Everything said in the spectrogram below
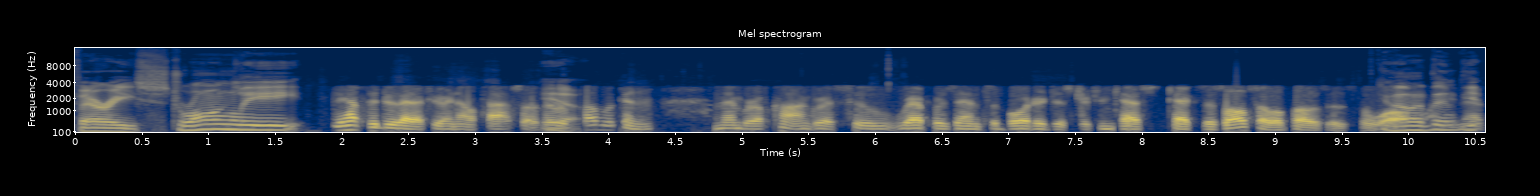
very strongly. You have to do that if you're in El Paso. The Yeah. Republican member of Congress who represents a border district in Texas also opposes the wall. Yeah, I mean, that-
